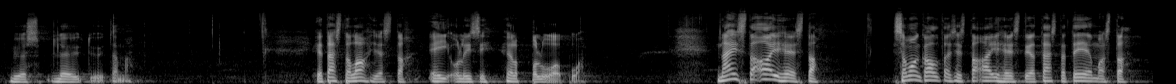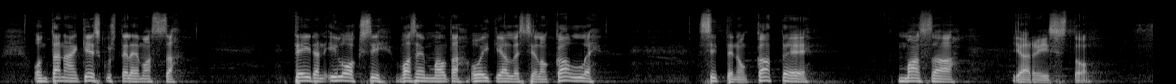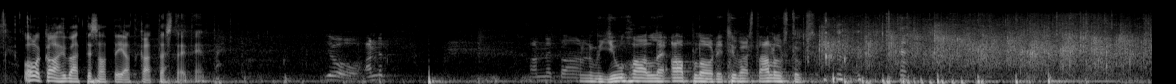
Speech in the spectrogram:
myös löytyy tämä. Ja tästä lahjasta ei olisi helppo luopua. Näistä aiheista, samankaltaisista aiheista ja tästä teemasta on tänään keskustelemassa teidän iloksi vasemmalta oikealle. Siellä on Kalle, sitten on Kate, Masa ja Risto. Olkaa hyvä, että saatte jatkaa tästä eteenpäin. Joo, annet, Annetaan Juhalle uploadit hyvästä alustuksesta.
